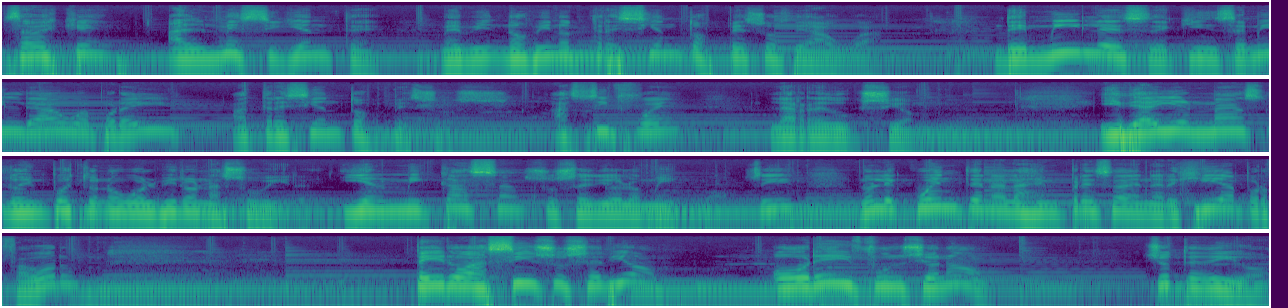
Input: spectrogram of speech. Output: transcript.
¿Sabes qué? Al mes siguiente nos vino 300 pesos de agua de miles, de 15 mil de agua por ahí, a 300 pesos. Así fue la reducción. Y de ahí en más los impuestos no volvieron a subir. Y en mi casa sucedió lo mismo. ¿sí? No le cuenten a las empresas de energía, por favor. Pero así sucedió. Oré y funcionó. Yo te digo,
